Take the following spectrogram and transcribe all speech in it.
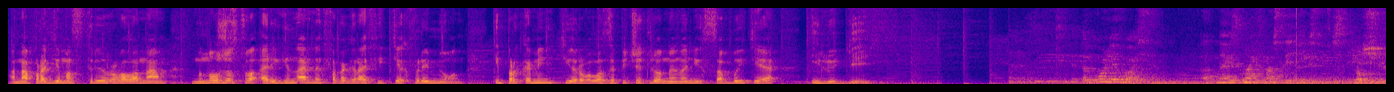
Она продемонстрировала нам множество оригинальных фотографий тех времен и прокомментировала запечатленные на них события и людей. Это Коля Васин, одна из моих последних с ним встреч.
